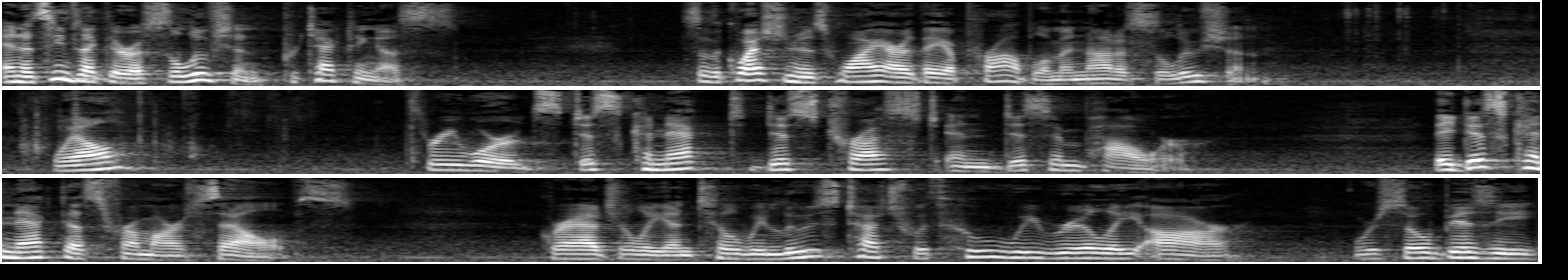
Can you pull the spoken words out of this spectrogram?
and it seems like they're a solution protecting us. So the question is why are they a problem and not a solution? Well, three words disconnect, distrust, and disempower. They disconnect us from ourselves gradually until we lose touch with who we really are. We're so busy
